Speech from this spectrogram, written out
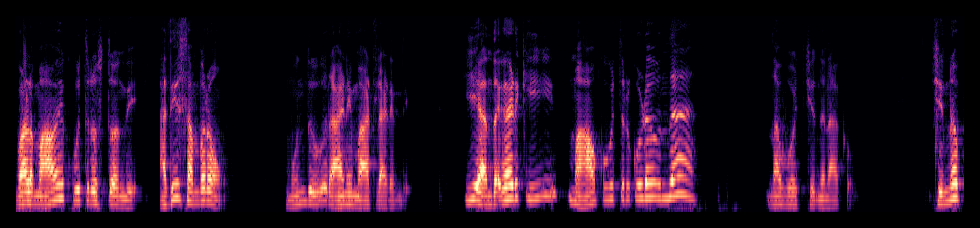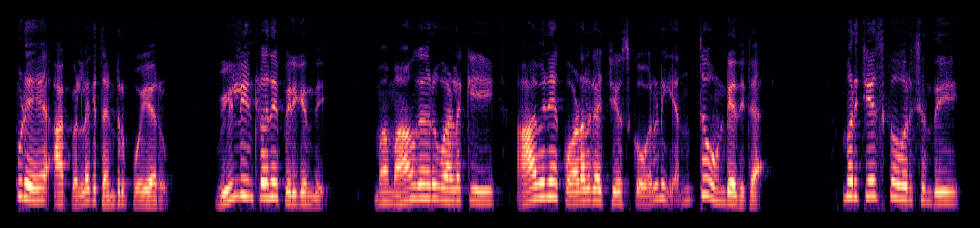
వాళ్ళ మామయ్య కూతురు వస్తోంది. అది సంబరం. ముందు రాణి మాట్లాడింది. ఈ అందగాడికి మామ కూతురు కూడా ఉందా? నవ్వు వచ్చింది నాకు. చిన్నప్పుడే ఆ పిల్లకి తండ్రి పోయారు. వీళ్ళింట్లోనే పెరిగింది. మా మామగారు వాళ్ళకి ఆమెనే కోడలుగా చేసుకోవాలని ఎంతో ఉండేదిట. మరి చేసుకోవలసింది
